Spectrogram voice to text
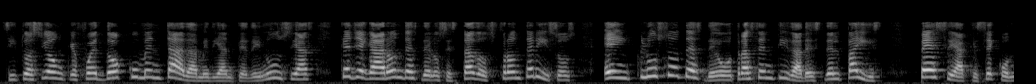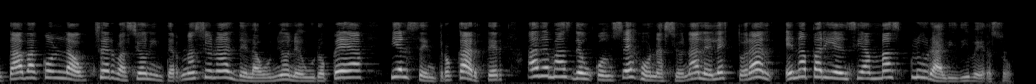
situación que fue documentada mediante denuncias que llegaron desde los estados fronterizos e incluso desde otras entidades del país, pese a que se contaba con la observación internacional de la Unión Europea y el Centro Carter, además de un Consejo Nacional Electoral en apariencia más plural y diverso.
